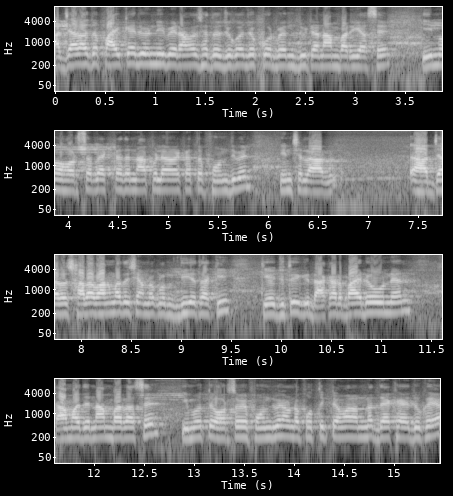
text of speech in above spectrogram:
আর যারা হয়তো পাইকারিও নেবেন, আমাদের সাথে যোগাযোগ করবেন, দুইটা নাম্বারই আছে। ইমো, হোয়াটসঅ্যাপে, একটাতে না পেলে আর একটাতে ফোন দিবেন। ইনশাল্লাহ আর আর যারা সারা বাংলাদেশে আমরা কোনো দিয়ে থাকি, কেউ যদি ঢাকার বাইরেও নেন, তা আমাদের নাম্বার আছে। ইমোতে হোয়াটসঅ্যাপে ফোন দেবেন, আমরা প্রত্যেকটা আমার আমরা দেখায়, দুখায়,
